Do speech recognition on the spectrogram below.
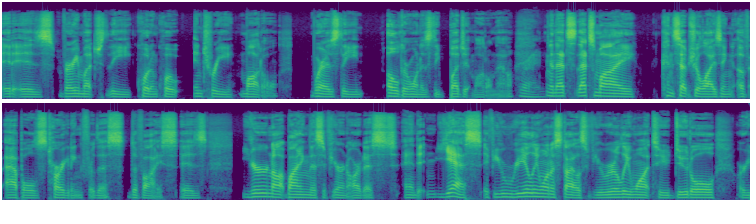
It is very much the quote unquote entry model, whereas the older one is the budget model now. Right. And that's that's my conceptualizing of Apple's targeting for this device is you're not buying this if you're an artist. And yes, if you really want a stylus, if you really want to doodle or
